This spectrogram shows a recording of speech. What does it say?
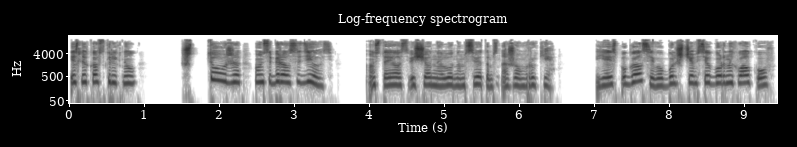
Я слегка вскрикнул. Что же он собирался делать? Он стоял освещенный лунным светом с ножом в руке. Я испугался его больше, чем всех горных волков.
